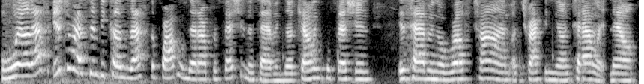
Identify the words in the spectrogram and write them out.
Well, that's interesting because that's the problem that our profession is having. The accounting profession is having a rough time attracting young talent. Now,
